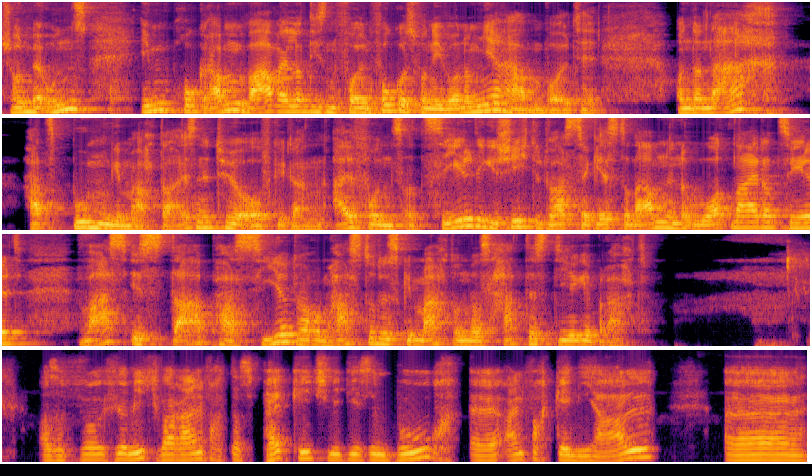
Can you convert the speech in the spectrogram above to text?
schon bei uns im Programm war, weil er diesen vollen Fokus von Yvonne und mir haben wollte. Und danach hat's Bumm gemacht. Da ist eine Tür aufgegangen. Alfons, erzähl die Geschichte. Du hast ja gestern Abend in Award Night erzählt. Was ist da passiert? Warum hast du das gemacht und was hat es dir gebracht? Also für, für mich war einfach das Package mit diesem Buch äh, einfach genial. Äh,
